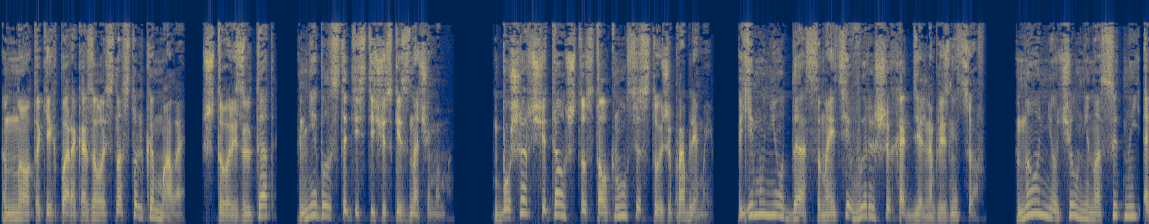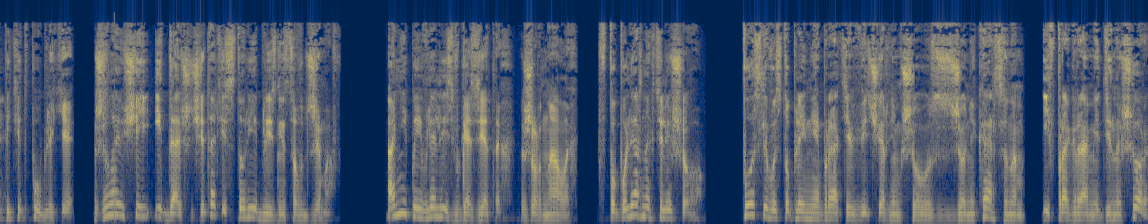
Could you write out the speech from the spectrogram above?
но таких пар оказалось настолько мало, что результат не был статистически значимым. Бушар считал, что столкнулся с той же проблемой. Ему не удастся найти выросших отдельно близнецов. Но он не учел ненасытный аппетит публики, желающей и дальше читать истории близнецов-джимов. Они появлялись в газетах, журналах, в популярных телешоу. После выступления братьев в вечернем шоу с Джонни Карсоном и в программе Дины Шор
